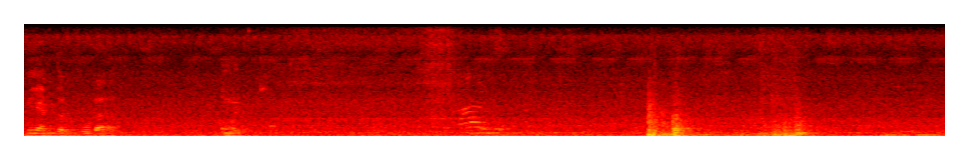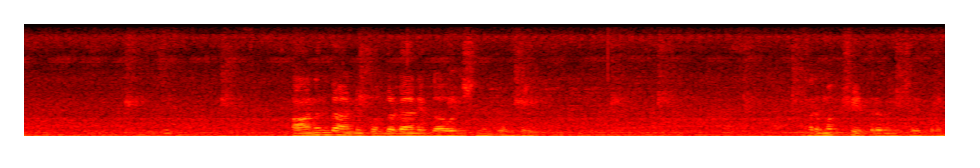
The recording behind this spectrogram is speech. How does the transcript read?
మీ అందరూ కూడా ఆనందాన్ని పొందడానికి కావలసినటువంటి ధర్మక్షేత్రం ఈ క్షేత్రం.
